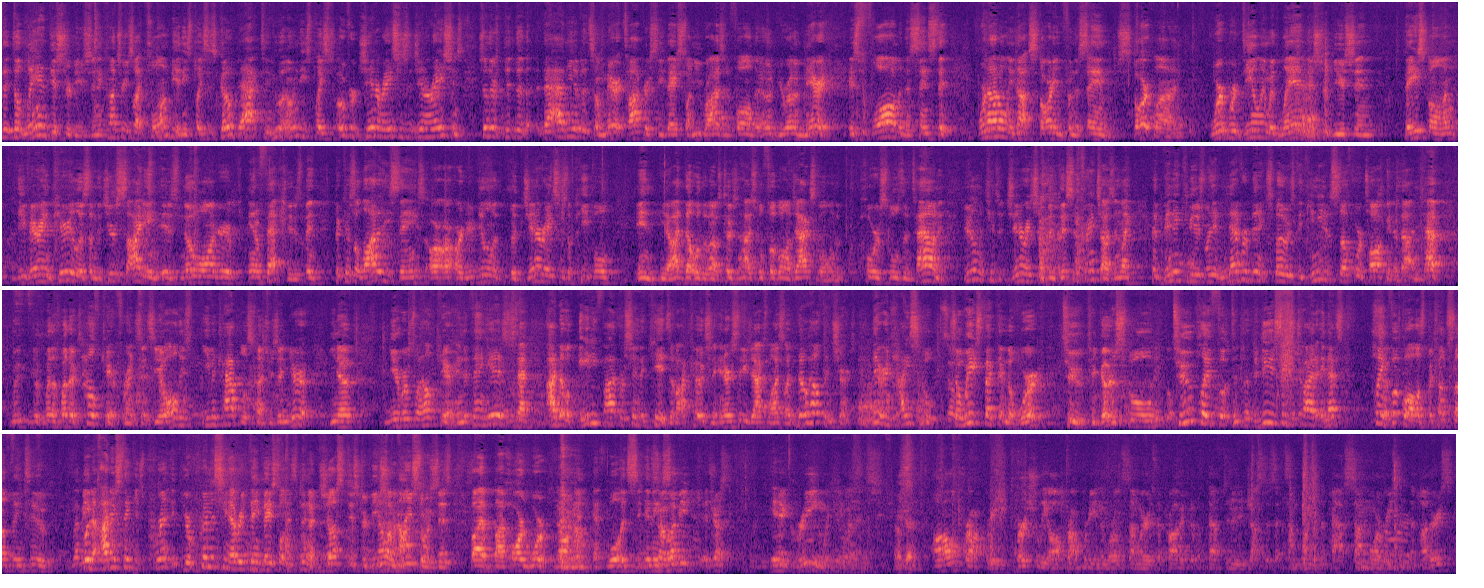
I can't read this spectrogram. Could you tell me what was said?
the, the land distribution in countries like Colombia, and these places go back to who owned these places over generations and generations. So the, the, the idea of it's a meritocracy based on you rise and fall on your own merit is flawed in the sense that we're not only not starting from the same start line, we're, we're dealing with land distribution based on the very imperialism that you're citing is no longer in effect. It has been, because a lot of these things are, are, are you're dealing with, with generations of people in, you know, I dealt with it when I was coaching high school football in Jacksonville, one of the poorest schools in town, and you're dealing with kids that generations have been disenfranchised and like have been in communities where they've never been exposed to any of the stuff we're talking about and have, whether it's healthcare, for instance, you know, all these, even capitalist countries in Europe, you know, universal health care. And the thing is, is that I with 85% of the kids that I coach in the inner city High School have no health insurance. They're in high school. So we expect them to work, to, to go to school, to play foot, to, to do these things to try to, and that's, playing football has become something too. Me- But I just think it's, pre- you're premising everything based on it's been a just distribution No, of resources by, by hard work. No. And- and- Well, it's, it So let me address it. In agreeing with you on this, okay. all property, virtually all property in the world somewhere is the product of a theft and an injustice at some point in the past, some more recent than others.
